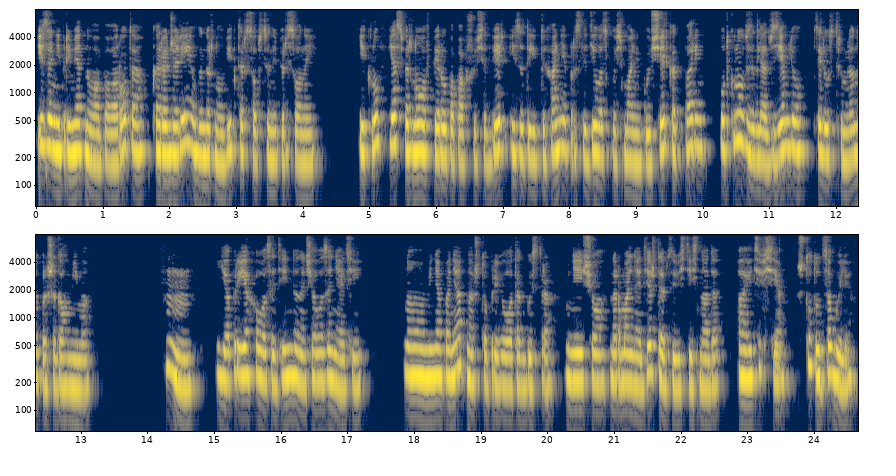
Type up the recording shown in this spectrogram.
Из-за неприметного поворота к оранжерее вынырнул Виктор собственной персоной. Икнув, я свернула в первую попавшуюся дверь и, затаив дыхание, проследила сквозь маленькую щель, как парень, уткнув взгляд в землю, целеустремленно прошагал мимо. Хм, я приехала за день до начала занятий. Но меня понятно, что привело так быстро. Мне еще нормальной одеждой обзавестись надо. А эти все, что тут забыли?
